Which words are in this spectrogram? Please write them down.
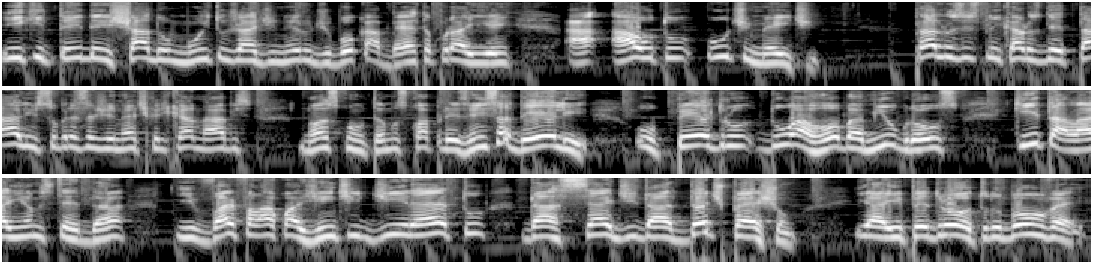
e que tem deixado muito jardineiro de boca aberta por aí, hein? A Auto Ultimate. Para nos explicar os detalhes sobre essa genética de cannabis, nós contamos com a presença dele, o Pedro do arroba que está lá em Amsterdã e vai falar com a gente direto da sede da Dutch Passion. E aí, Pedro, tudo bom, velho?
